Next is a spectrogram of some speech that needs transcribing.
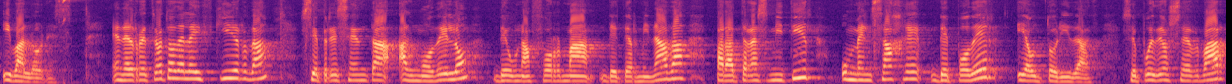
y valores. En el retrato de la izquierda se presenta al modelo de una forma determinada para transmitir un mensaje de poder y autoridad. Se puede observar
